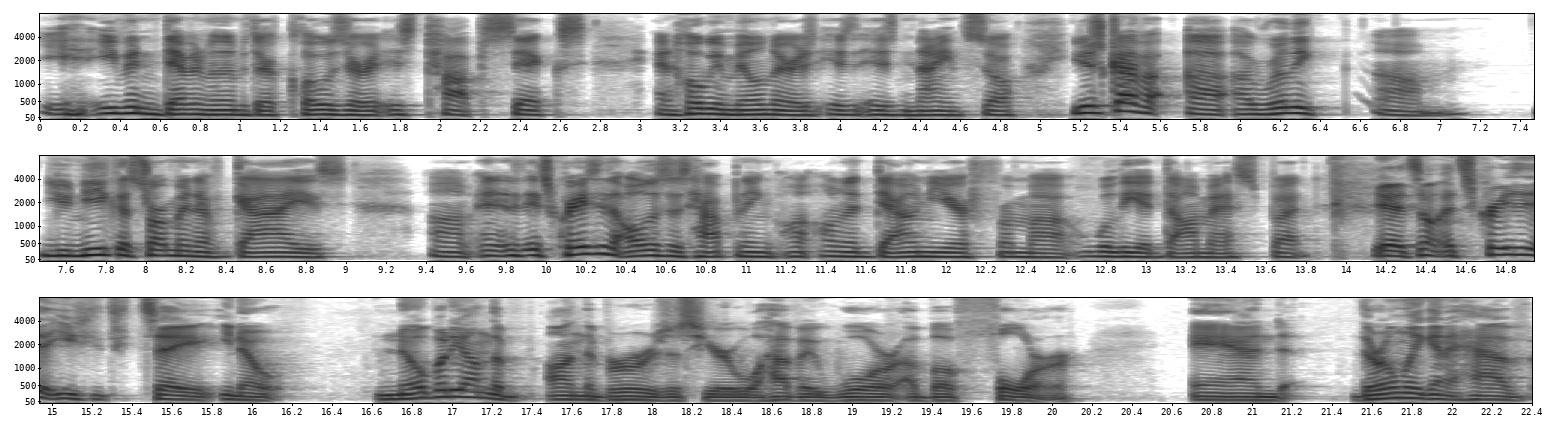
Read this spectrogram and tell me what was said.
even Devin Williams, their closer, is top six, and Hoby Milner is is, is ninth. So you just got a, a really um, unique assortment of guys. Um, and it's crazy that all this is happening on, on a down year from uh, Willie Adames, but Yeah, it's it's crazy that you could say you know nobody on the on the Brewers this year will have a WAR above four, and they're only going to have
